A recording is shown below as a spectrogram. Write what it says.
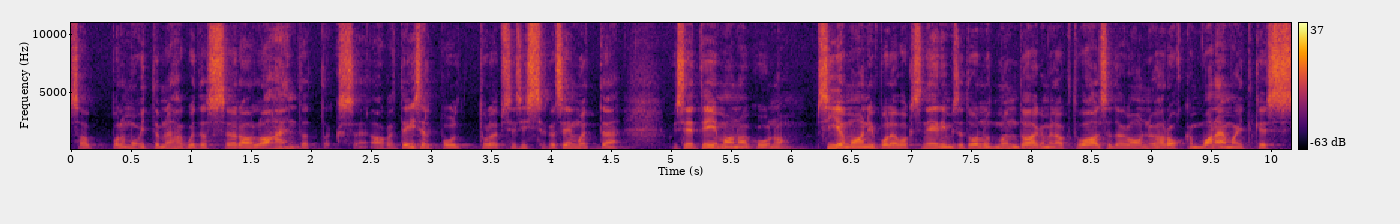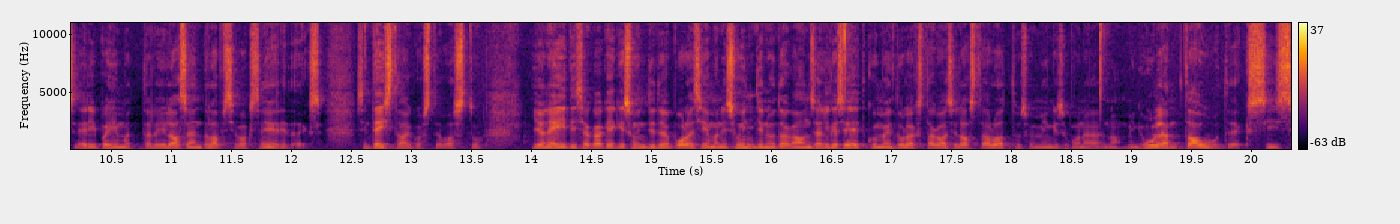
saab olema huvitav näha, kuidas see ära lahendatakse, aga teiselt poolt tuleb siia sisse ka see mõte või see teema nagu noh, siiamaani pole vaktsineerimised olnud mõnda aega meil aktuaalsed, aga on üha rohkem vanemaid, kes eri põhimõttel ei lase enda lapsi vaktsineerida, eks, siin teiste haiguste vastu. ja neid ei saa ka keegi sundida ja pole siiamaani sundinud, aga on selge see, et kui meil tuleks tagasi lastehalvatus või mingisugune noh, mingi hullem taud, eks siis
